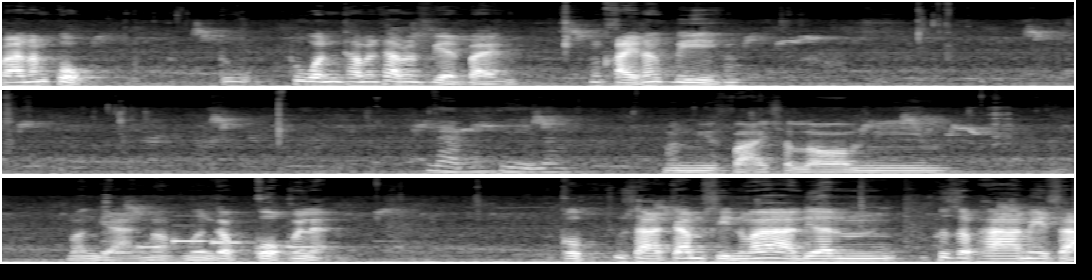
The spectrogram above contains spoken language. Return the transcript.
ปลาน้ำกก ทุกทุกวันธรรมชาติมันเปลี่ยนไป มันไข่ทั้งปี น้ำมันดีเนาะมันมีฝายฉลอมมีบางอย่างเนาะเหมือนกับกบนี่แหละ กบอุตสาห์จำศีลว่า เดือนพฤษภาเมษา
